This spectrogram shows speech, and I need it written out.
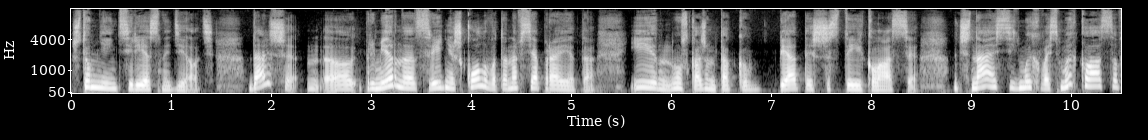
Что мне интересно делать? Дальше э, примерно средняя школа, вот она вся про это. И, ну, скажем так, пятые, шестые классы. Начиная с седьмых, восьмых классов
